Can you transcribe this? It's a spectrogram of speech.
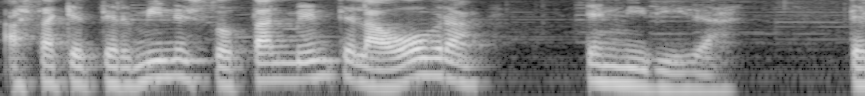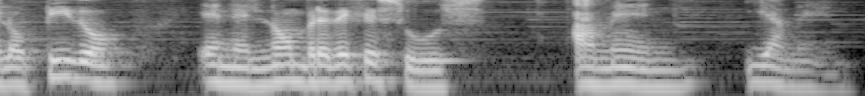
hasta que termines totalmente la obra en mi vida. Te lo pido en el nombre de Jesús. Amén y amén.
